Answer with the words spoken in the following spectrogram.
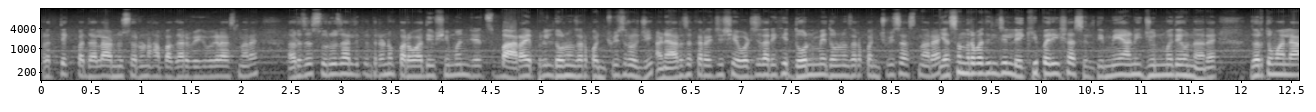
प्रत्येक पदाला अनुसरून हा पगार वेगवेगळा असणार आहे. अर्ज सुरू झाले मित्रांनो परवा दिवशी म्हणजेच बारा एप्रिल दोन हजार पंचवीस रोजी. आणि अर्ज करायची शेवटची तारीख ही दोन मे दोन हजार पंचवीस असणार आहे. या संदर्भातील जी लेखी परीक्षा असेल ती मे आणि जूनमध्ये होणार आहे. जर तुम्हाला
